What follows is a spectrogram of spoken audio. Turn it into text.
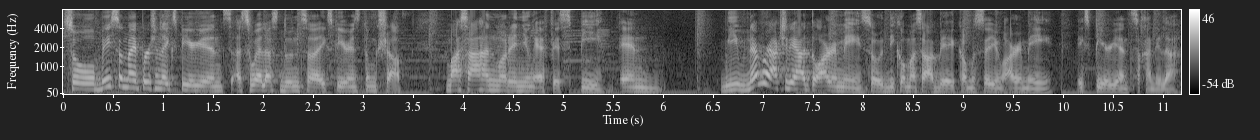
So based on my personal experience as well as dun sa experience ng shop, maasahan mo rin yung FSP. And we've never actually had to RMA, so di ko masabi kamusta yung RMA experience sa kanila.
